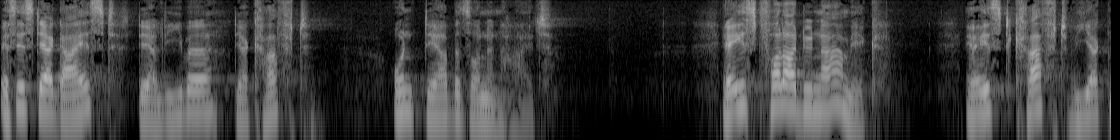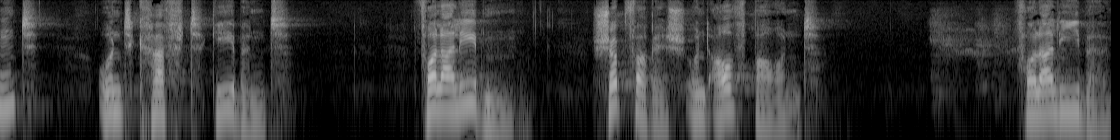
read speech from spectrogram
Es ist der Geist der Liebe, der Kraft und der Besonnenheit. Er ist voller Dynamik. Er ist kraftwirkend und kraftgebend, voller Leben, schöpferisch und aufbauend, voller Liebe.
